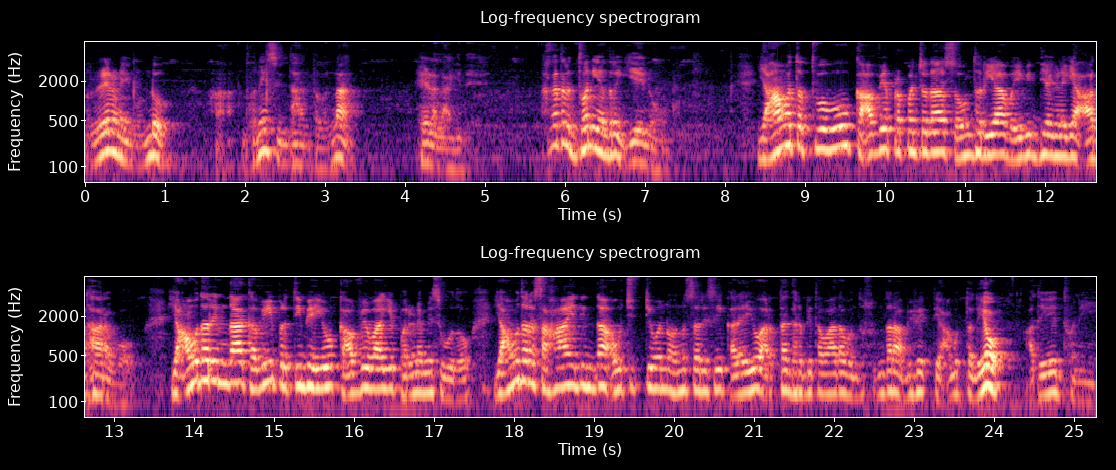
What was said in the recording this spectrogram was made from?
ಪ್ರೇರಣೆಗೊಂಡು ಆ ಧ್ವನಿ ಸಿದ್ಧಾಂತವನ್ನು ಹೇಳಲಾಗಿದೆ. ಹಾಗಾದರೆ ಧ್ವನಿ ಅಂದರೆ ಏನು? ಯಾವ ತತ್ವವು ಕಾವ್ಯ ಪ್ರಪಂಚದ ಸೌಂದರ್ಯ ವೈವಿಧ್ಯಗಳಿಗೆ ಆಧಾರವೋ, ಯಾವುದರಿಂದ ಕವಿ ಪ್ರತಿಭೆಯು ಕಾವ್ಯವಾಗಿ ಪರಿಣಮಿಸುವುದು, ಯಾವುದರ ಸಹಾಯದಿಂದ ಔಚಿತ್ಯವನ್ನು ಅನುಸರಿಸಿ ಕಲೆಯು ಅರ್ಥಗರ್ಭಿತವಾದ ಒಂದು ಸುಂದರ ಅಭಿವ್ಯಕ್ತಿ ಆಗುತ್ತದೆಯೋ, ಅದೇ ಧ್ವನಿ.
